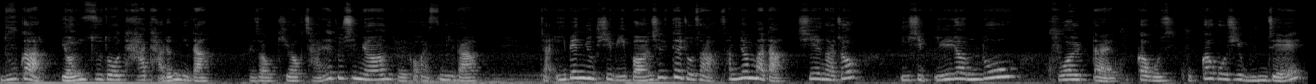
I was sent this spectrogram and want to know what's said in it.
누가 연수도 다 다릅니다. 그래서 기억 잘 해두시면 될 것 같습니다. 자, 262번 실태조사 3년마다 시행하죠. 21년도 9월달 국가고시, 국가고시 문제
